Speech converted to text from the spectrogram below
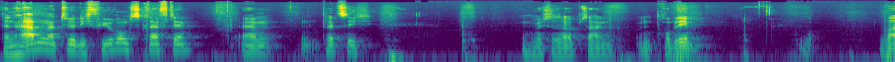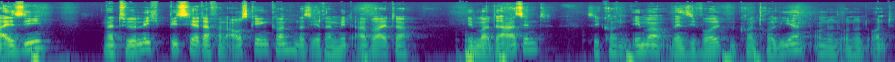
Dann haben natürlich Führungskräfte ähm, plötzlich, ich möchte sagen, ein Problem. Weil sie natürlich bisher davon ausgehen konnten, dass ihre Mitarbeiter immer da sind. Sie konnten immer, wenn sie wollten, kontrollieren und, und, und, und, und.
